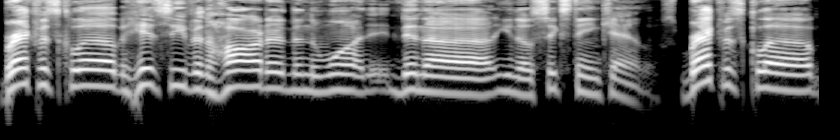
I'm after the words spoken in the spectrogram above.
Breakfast Club hits even harder than the one than uh you know 16 Candles. Breakfast Club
